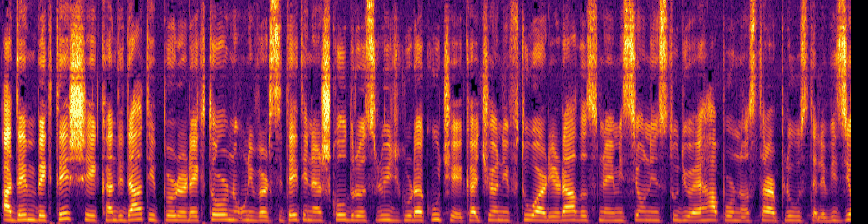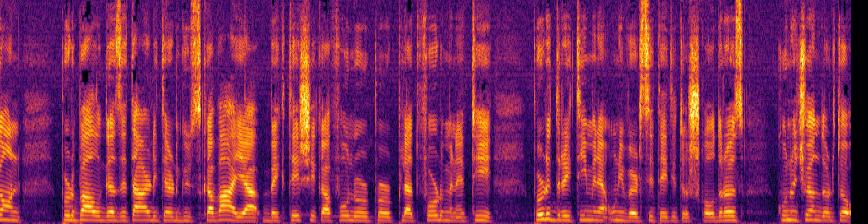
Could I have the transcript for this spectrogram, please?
Adem Bekteshi, kandidati për rektor në Universitetin e Shkodrës Luigj Gurakuqi ka qenë i ftuar i radhës në emisionin Studio e Hapur në Star Plus Televizion. Përballë gazetarit Ergys Kavaja, Bekteshi ka folur për platformën e tij për drejtimin e Universitetit të Shkodrës, ku në qendër të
